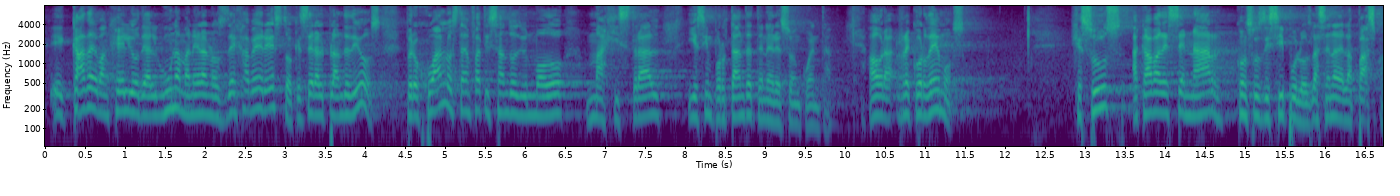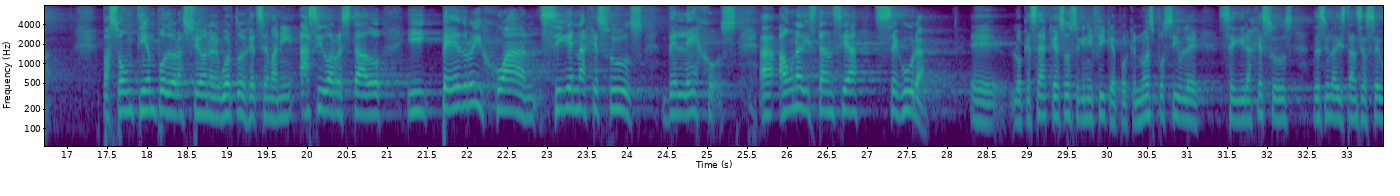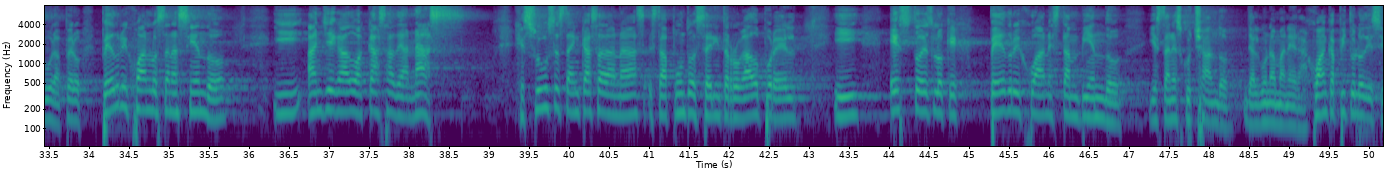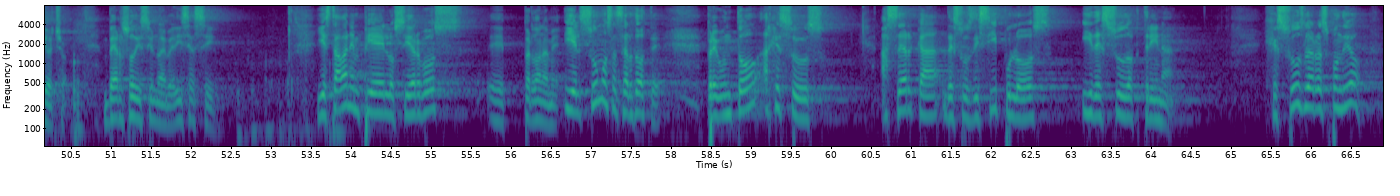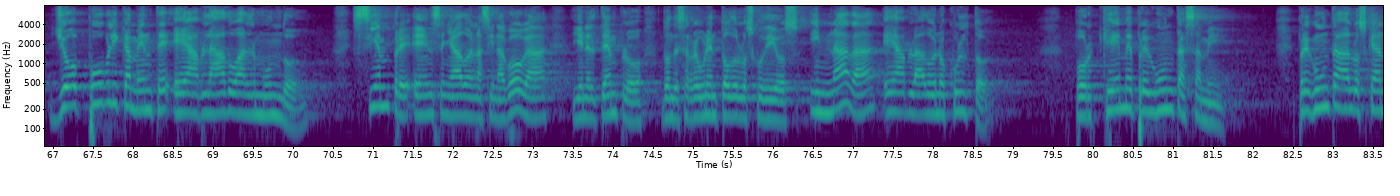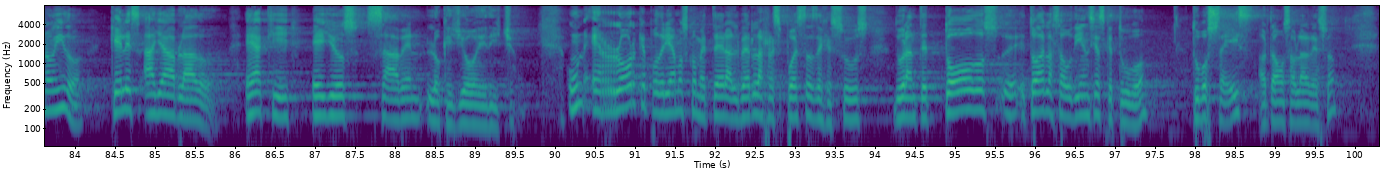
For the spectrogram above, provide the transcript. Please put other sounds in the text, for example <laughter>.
Eh, cada evangelio de alguna manera nos deja ver esto, que será el plan de Dios. Pero Juan lo está enfatizando de un modo magistral y es importante tener eso en cuenta. Ahora, recordemos, Jesús acaba de cenar con sus discípulos, la cena de la Pascua. Pasó un tiempo de oración en el huerto de Getsemaní, ha sido arrestado y Pedro y Juan siguen a Jesús de lejos, a, a una distancia segura. Eh, lo que sea que eso signifique, porque no es posible seguir a Jesús desde una distancia segura. Pero Pedro y Juan lo están haciendo y han llegado a casa de Anás. Jesús está en casa de Anás, está a punto de ser interrogado por él y esto es lo que Pedro y Juan están viendo y están escuchando de alguna manera. Juan capítulo 18, verso 19, dice así. Y estaban en pie los siervos eh, perdóname, y el sumo sacerdote preguntó a Jesús acerca de sus discípulos y de su doctrina. Jesús le respondió, yo públicamente he hablado al mundo. Siempre he enseñado en la sinagoga y en el templo donde se reúnen todos los judíos y nada he hablado en oculto. ¿Por qué me preguntas a mí? Pregunta a los que han oído que les haya hablado. He aquí, ellos saben lo que yo he dicho. Un error que podríamos cometer al ver las respuestas de Jesús durante todos, eh, todas las audiencias que tuvo, tuvo seis, ahorita vamos a hablar de eso,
